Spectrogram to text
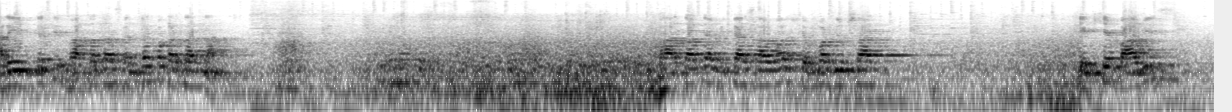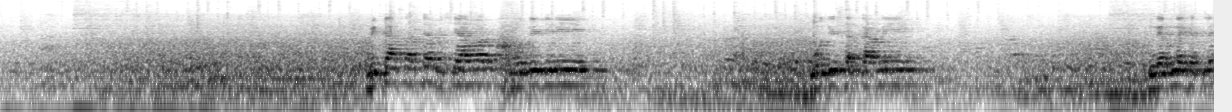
आणि विकसित भारताचा संकल्प करताना भारताच्या विकासावर शंभर दिवसात एकशे बावीस विकासाच्या विषयावर मोदीजींनी मोदी सरकारने निर्णय घेतले.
